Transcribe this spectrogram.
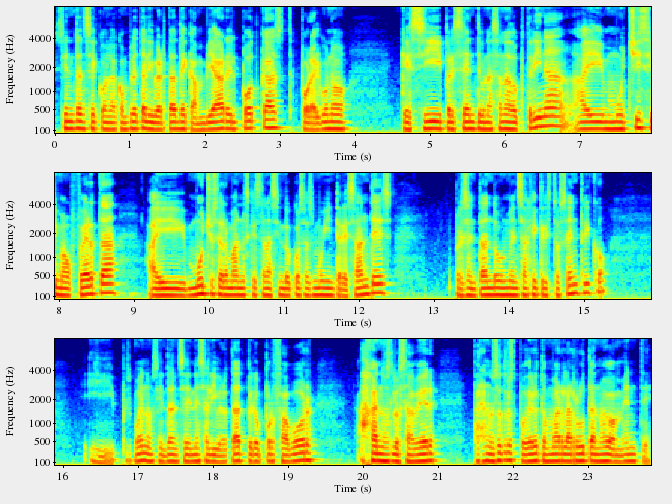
siéntanse con la completa libertad de cambiar el podcast por alguno que sí presente una sana doctrina. Hay muchísima oferta. Hay muchos hermanos que están haciendo cosas muy interesantes, presentando un mensaje cristocéntrico. Y pues bueno, siéntanse en esa libertad, pero por favor, háganoslo saber para nosotros poder tomar la ruta nuevamente.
